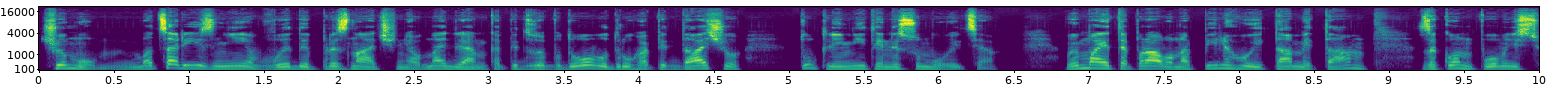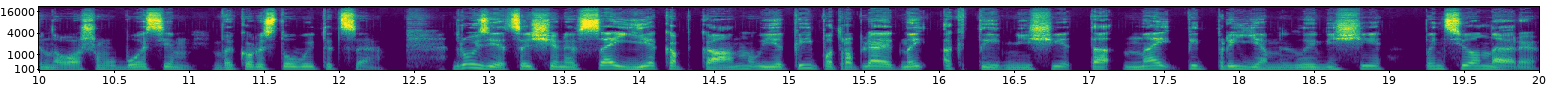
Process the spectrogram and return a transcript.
Чому? Бо це різні види призначення. Одна ділянка під забудову, друга під дачу. Тут ліміти не сумуються. Ви маєте право на пільгу і там, і там. Закон повністю на вашому босі. Використовуйте це. Друзі, це ще не все. Є капкан, у який потрапляють найактивніші та найпідприємливіші пенсіонери.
